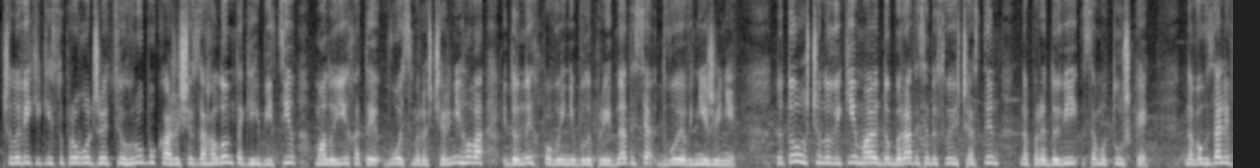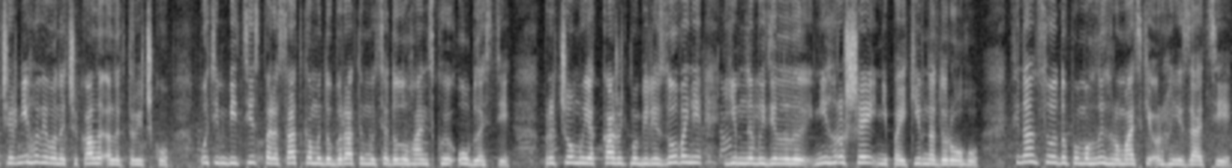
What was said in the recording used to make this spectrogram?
Чоловік, який супроводжує цю групу, каже, що загалом таких бійців мало їхати восьмеро з Чернігова, і до них повинні були приєднатися двоє в Ніжині. До того ж, чоловіки мають добиратися до своїх частин на передовій самотужки. На вокзалі в Чернігові вони чекали електричку. Потім бійці з пересадками добиратимуться до Луганської області. Причому, як кажуть мобілізовані, їм не виділили ні грошей, ні пайків на дорогу. Фінансово допомогли громадські організації.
